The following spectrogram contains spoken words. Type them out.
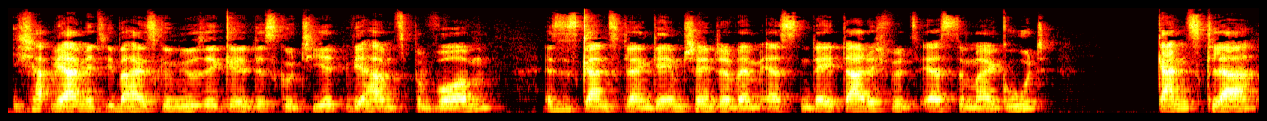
ich, wir haben jetzt über High School Musical diskutiert, wir haben es beworben. Es ist ganz klar ein Gamechanger beim ersten Date, dadurch wird das erste Mal gut. Ganz klar.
